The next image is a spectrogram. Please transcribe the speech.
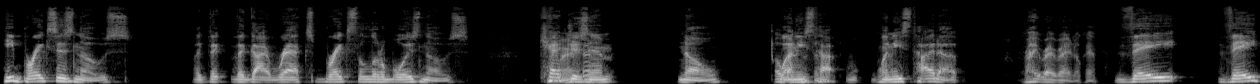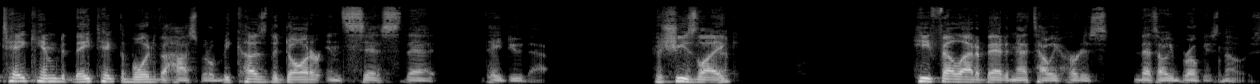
He breaks his nose, like the the guy Rex breaks the little boy's nose, catches America? him. No, Oh, when he's in the- ti- when he's tied up, right, right, right. Okay. they they take him. To, they take the boy to the hospital because the daughter insists that they do that because she's like he fell out of bed and that's how he hurt his. That's how he broke his nose.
